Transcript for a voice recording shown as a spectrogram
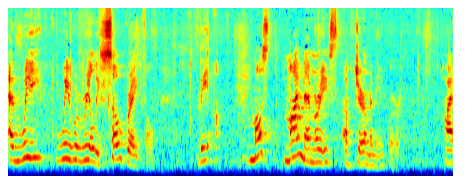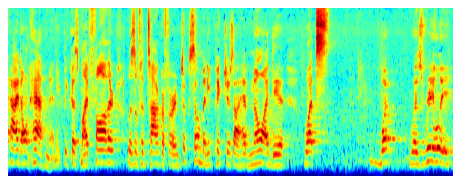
And we, we were really so grateful. The most, my memories of Germany were, I, I don't have many because my father was a photographer and took so many pictures, I have no idea what's, what was really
